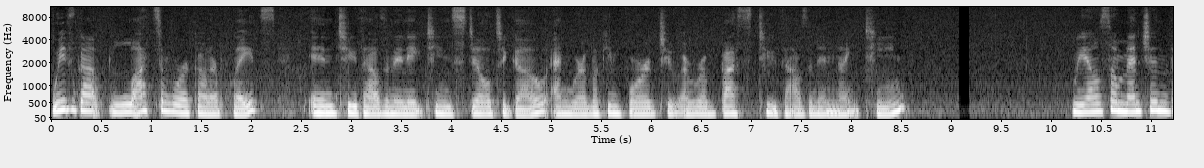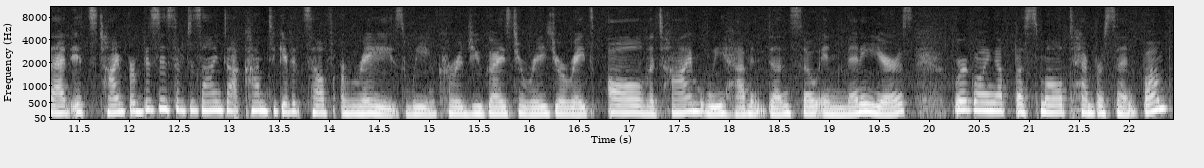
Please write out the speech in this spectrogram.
we've got lots of work on our plates in 2018 still to go, and we're looking forward to a robust 2019. We also mentioned that it's time for businessofdesign.com to give itself a raise. We encourage you guys to raise your rates all the time. We haven't done so in many years. We're going up a small 10% bump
